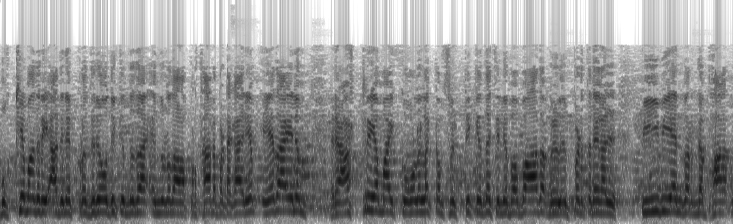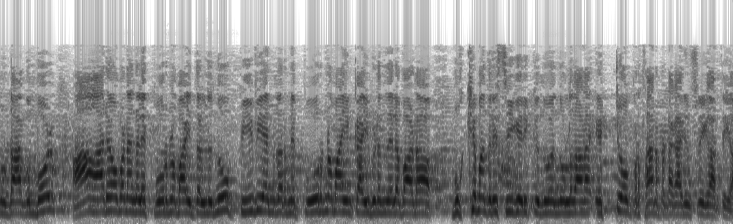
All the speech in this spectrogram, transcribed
മുഖ്യമന്ത്രി അതിനെ പ്രതിരോധിക്കുന്നത് എന്നുള്ളതാണ് പ്രധാനപ്പെട്ട കാര്യം. ഏതായാലും രാഷ്ട്രീയമായി കോളിളക്കം സൃഷ്ടിക്കുന്ന ചില വിവാദ വെളിപ്പെടുത്തലുകൾ പി വി അൻവറിന്റെ ഭാഗത്തുണ്ടാകുമ്പോൾ ആ ആരോപണങ്ങളെ പൂർണമായി തള്ളുന്നു. പി വി അൻവറിനെ പൂർണമായും കൈവിടുന്ന നിലപാട് മുഖ്യമന്ത്രി സ്വീകരിക്കുന്നു എന്നുള്ളതാണ് ഏറ്റവും പ്രധാനപ്പെട്ട കാര്യം. ശ്രീ കാർത്തിക.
